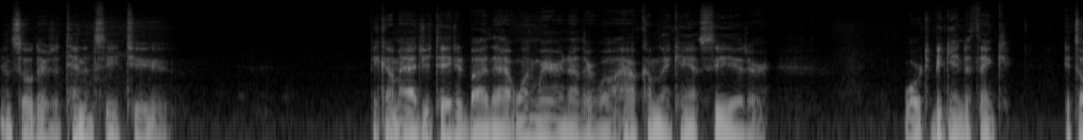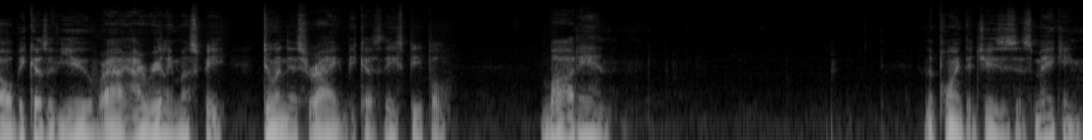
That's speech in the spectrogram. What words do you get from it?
And so there's a tendency to become agitated by that one way or another. Well, how come they can't see it? Or, or to begin to think it's all because of you. Right? I really must be doing this right because these people bought in. And the point that Jesus is making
